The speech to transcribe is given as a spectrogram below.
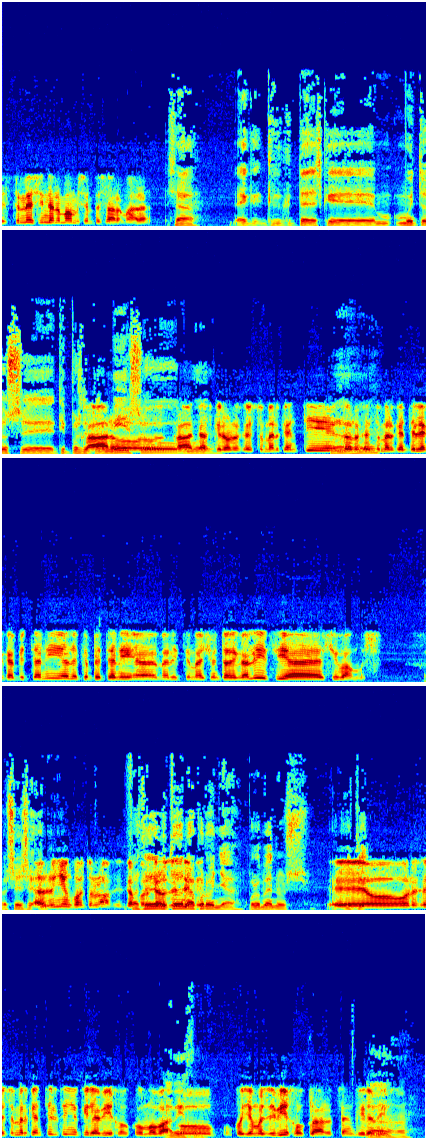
este mes ainda non vamos empezar a mar, eh? Xa. É que, que tedes que moitos eh, tipos de claro, permiso... Claro, como... tens que ir ao registro mercantil, uh -huh. do registro mercantil a capitanía, de capitanía marítima a Xunta de Galicia, e si vamos. O sea, se... non encontro lógica. Facedelo todo na que... Coruña, polo menos. Eh, o, o registro mercantil teño que ir a Vigo. Como barco collemos de Vigo, claro, ten que ir a Vigo. Uh -huh.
